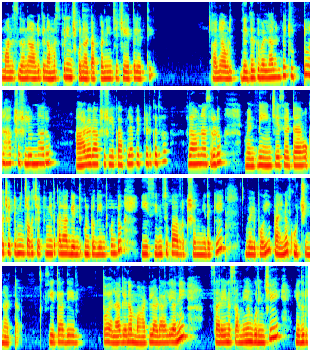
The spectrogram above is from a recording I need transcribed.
మనసులోనే ఆవిడకి నమస్కరించుకున్నట్టు అక్కడి నుంచి చేతులు ఎత్తి కానీ ఆవిడ దగ్గరికి వెళ్ళాలంటే చుట్టూ రాక్షసులు ఉన్నారు. ఆడ రాక్షసుల్ని కాపలా పెట్టాడు కదా రావణాసురుడు. వెంటనే ఏం చేసేట? ఒక చెట్టు మించి ఒక చెట్టు మీదకి అలా గెంతుకుంటూ గెంతుకుంటూ ఈ సింసుప వృక్షం మీదకి వెళ్ళిపోయి పైన కూర్చున్నట్ట. సీతాదేవితో ఎలాగైనా మాట్లాడాలి అని సరైన సమయం గురించి ఎదురు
